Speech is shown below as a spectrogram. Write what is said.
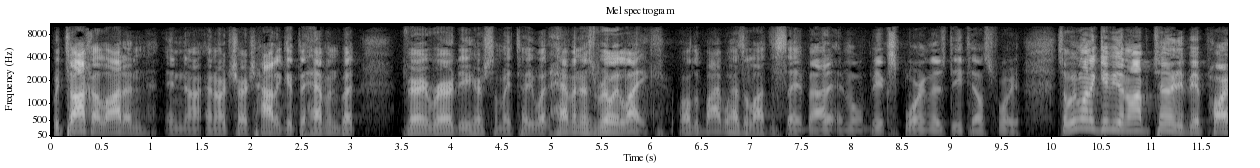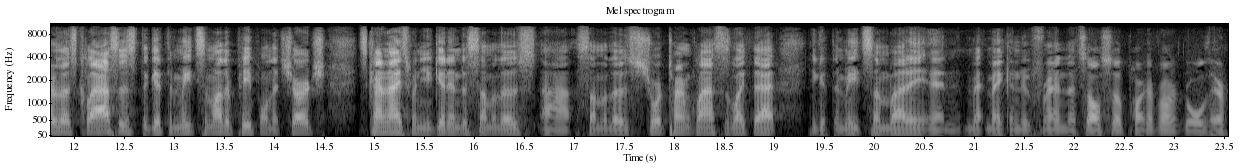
We talk a lot in, in, our, in our church how to get to heaven, but very rare do you hear somebody tell you what heaven is really like. Well, the Bible has a lot to say about it, and we'll be exploring those details for you. So we want to give you an opportunity to be a part of those classes, to get to meet some other people in the church. It's kind of nice when you get into some of those uh, some of those short-term classes like that. You get to meet somebody and make a new friend. That's also part of our goal there.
